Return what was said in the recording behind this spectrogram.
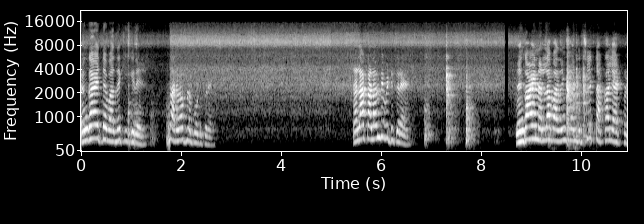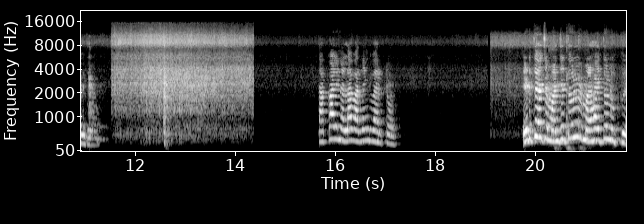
வெங்காயத்தை வதக்கிக்கிறேன். கருவேப்பிலை போட்டுக்கிறேன். நல்லா கலந்து விட்டுக்கிறேன். வெங்காயம் நல்லா வதங்கி வந்துருச்சு. தக்காளி ஆட் பண்ணிக்கலாம். தக்காளி நல்லா வதங்கி வரட்டும். எடுத்து வச்ச மஞ்சத்தூள் மிளகாய்த்தூள் உப்பு.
